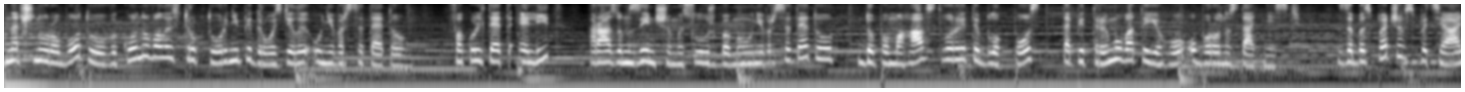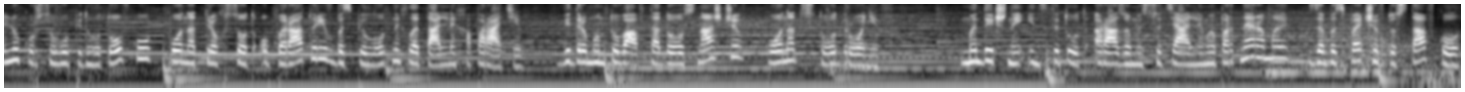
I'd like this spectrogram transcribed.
Значну роботу виконували структурні підрозділи університету. Факультет еліт разом з іншими службами університету допомагав створити блокпост та підтримувати його обороноздатність. Забезпечив спеціальну курсову підготовку понад 300 операторів безпілотних летальних апаратів. Відремонтував та дооснащив понад 100 дронів. Медичний інститут разом із соціальними партнерами забезпечив доставку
